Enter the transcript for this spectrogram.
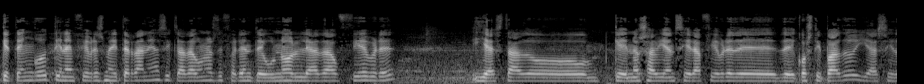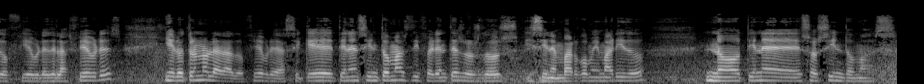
que tengo tienen fiebres mediterráneas y cada uno es diferente. Uno le ha dado fiebre y ha estado que no sabían si era fiebre de, de, constipado y ha sido fiebre de las fiebres y el otro no le ha dado fiebre así que tienen síntomas diferentes los dos y sin embargo mi marido no tiene esos síntomas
